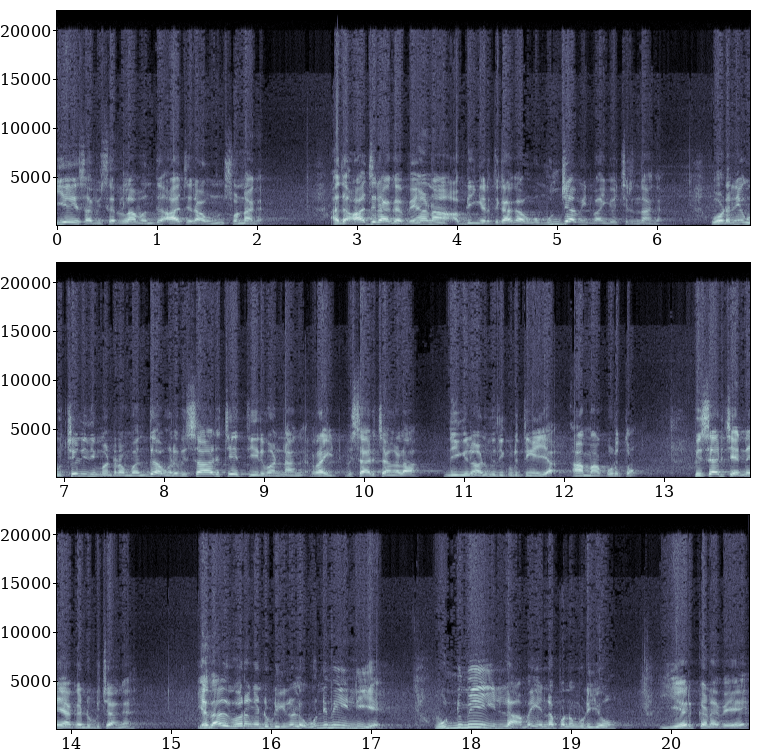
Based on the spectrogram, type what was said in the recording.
ஐஏஎஸ் ஆஃபீஸர்லாம் வந்து ஆஜராகணும்னு சொன்னாங்க. அது ஆஜராக வேணாம் அப்படிங்கிறதுக்காக அவங்க முன்ஜாமீன் வாங்கி வச்சுருந்தாங்க. உடனே உச்சநீதிமன்றம் வந்து அவங்கள விசாரித்தே தீர்வான்னாங்க. ரைட் விசாரித்தாங்களா நீங்களும் அனுமதி கொடுத்தீங்க ஐயா. ஆமாம் கொடுத்தோம். விசாரித்து என்னையா கண்டுபிடிச்சாங்க? ஏதாவது விவரம் கண்டுபிடிக்கணும் இல்லை ஒன்றுமே இல்லையே. ஒன்றுமே இல்லாமல் என்ன பண்ண முடியும்? ஏற்கனவே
